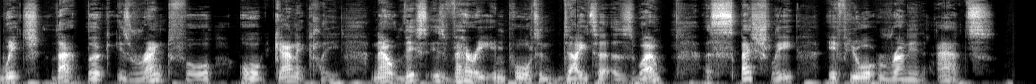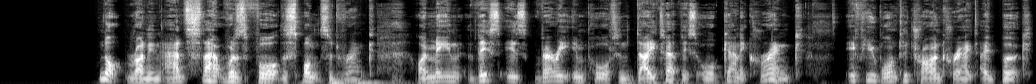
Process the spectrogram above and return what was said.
which that book is ranked for organically. Now, this is very important data as well, especially if you're running ads. Not running ads, that was for the sponsored rank. I mean, this is very important data, this organic rank, if you want to try and create a book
